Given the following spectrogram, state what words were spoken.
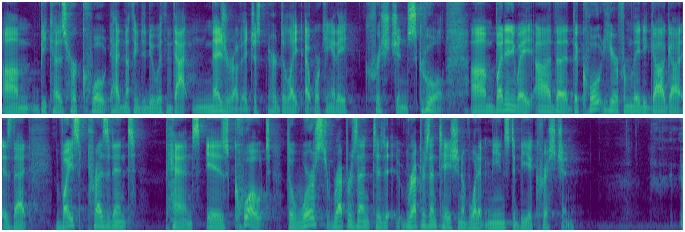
um, because her quote had nothing to do with that measure of it, just her delight at working at a Christian school. Um, but anyway, uh, the, the quote here from Lady Gaga is that Vice President Pence is, quote, the worst represented representation of what it means to be a Christian.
